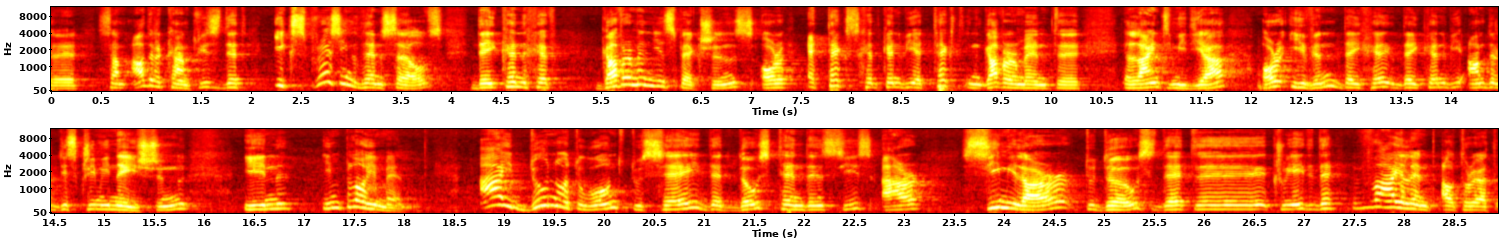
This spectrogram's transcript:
uh, some other countries that expressing themselves, they can have government inspections or attacks can, can be attacked in government uh, aligned media or even they, they can be under discrimination in employment. I do not want to say that those tendencies are similar to those that uh, create the violent autorit-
